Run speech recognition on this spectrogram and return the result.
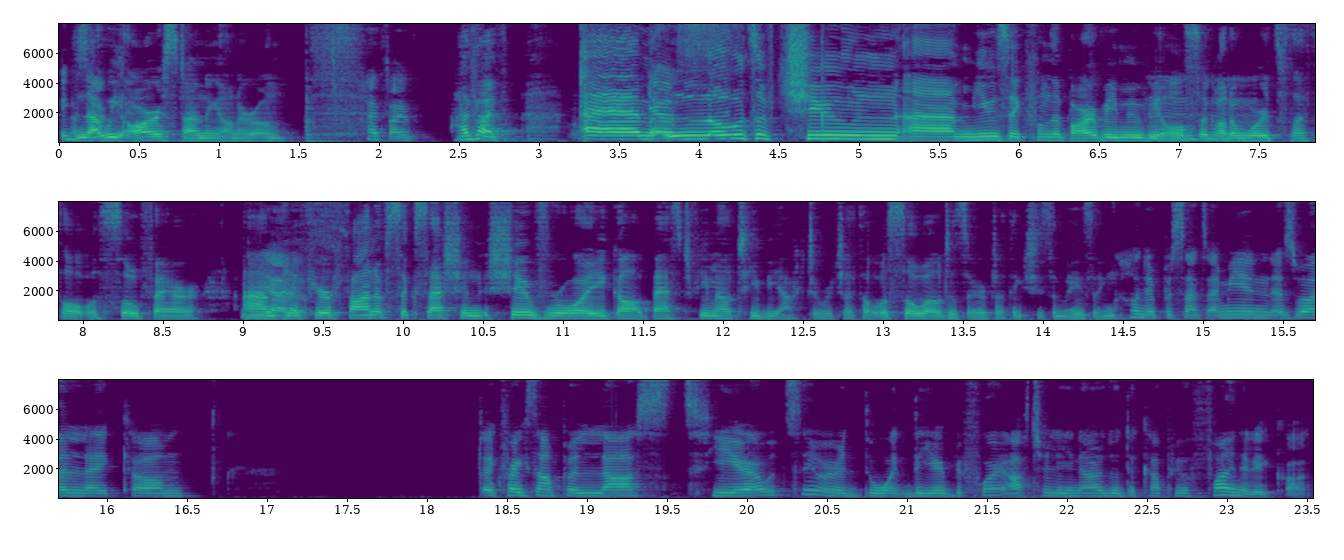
And that we are standing on our own. High five. High five. Um, Yes. Loads of tune uh, music from the Barbie movie also got awards, which I thought was so fair. Um, And if you're a. Fan of Succession, Shiv Roy got Best Female TV Actor, which I thought was so well deserved. I think she's amazing. Hundred percent. I mean, as well, like, um, like for example, last year I would say, or the the year before, after Leonardo DiCaprio finally got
